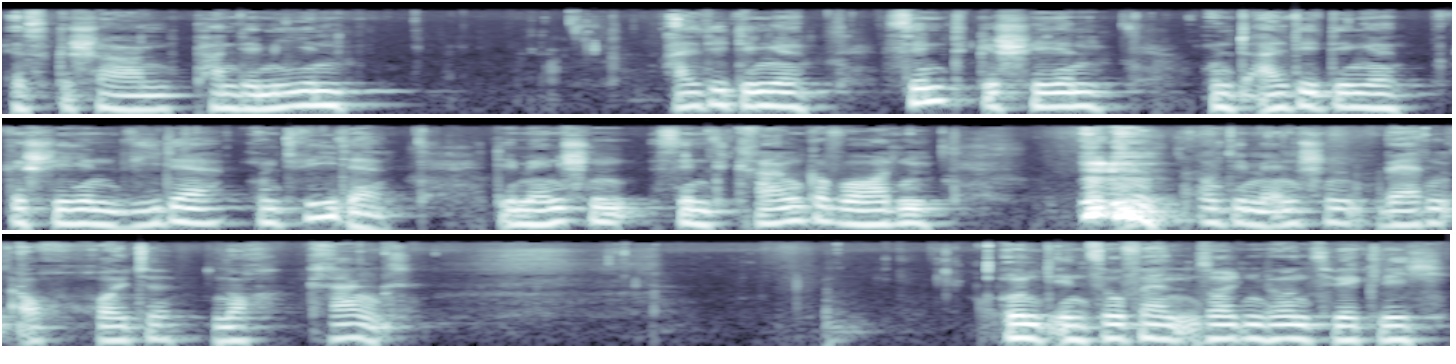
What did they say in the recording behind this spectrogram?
es geschahen Pandemien. All die Dinge sind geschehen und all die Dinge geschehen wieder und wieder. Die Menschen sind krank geworden und die Menschen werden auch heute noch krank. Und insofern sollten wir uns wirklich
